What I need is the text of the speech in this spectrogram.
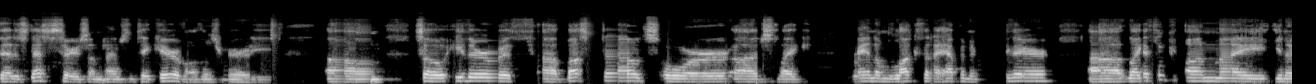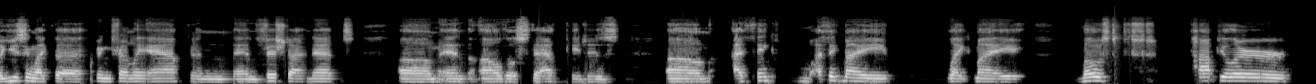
that is necessary sometimes to take care of all those rarities. Um, so either with uh, bust outs or uh, just like random luck that I happen to be there. Uh, like I think on my, you know, using like the Helping Friendly app and, and Phish.net um, and all those stat pages, um, I think I think my like my most popular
